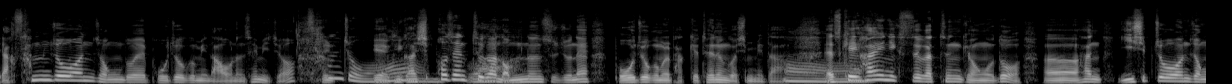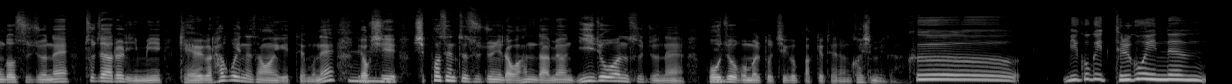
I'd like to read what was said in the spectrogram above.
약 3조 원 정도의 보조금이 나오는 셈이죠. 3조. 예, 그러니까 한 10%가 와. 넘는 수준의 보조금을 받게 되는 것입니다. 어. SK 하이닉스 같은 경우도 어, 한 20조 원 정도 수준의 투자를 이미 계획을 하고 있는 상황이기 때문에 음. 역시 10% 수준이라고 한다면 2조 원 수준의 보조금을 또 지급받게 되는 것입니다. 그 미국이 들고 있는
